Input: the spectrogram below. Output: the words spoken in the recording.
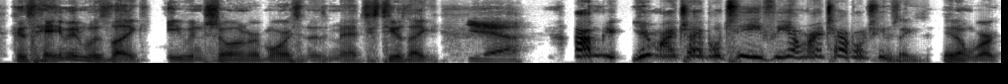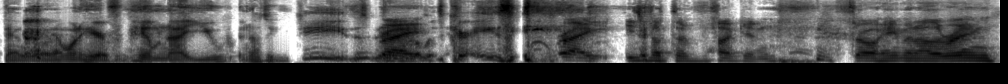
because Heyman was like even showing remorse in this match. He was like, yeah. "I'm you're my tribal chief. I'm my tribal chief." Like, "It don't work that way. I want to hear it from him, not you." And I was like, "Geez, this man Right. was crazy." Right. He's about to fucking throw Heyman out of the ring.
